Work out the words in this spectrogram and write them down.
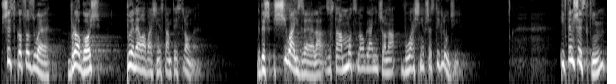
Wszystko, co złe, wrogość płynęła właśnie z tamtej strony. Gdyż siła Izraela została mocno ograniczona właśnie przez tych ludzi. I w tym wszystkim,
